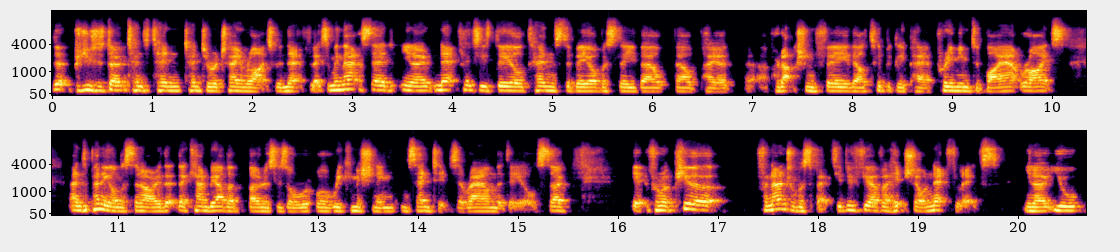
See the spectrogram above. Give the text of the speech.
that producers don't tend to tend, tend to retain rights with Netflix. I mean, that said, you know, Netflix's deal tends to be obviously they'll they'll pay a, a production fee, they'll typically pay a premium to buy out rights, and depending on the scenario, that there can be other bonuses or, or recommissioning incentives around the deal. So, it, from a pure financial perspective, if you have a hit show on Netflix, you know, you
